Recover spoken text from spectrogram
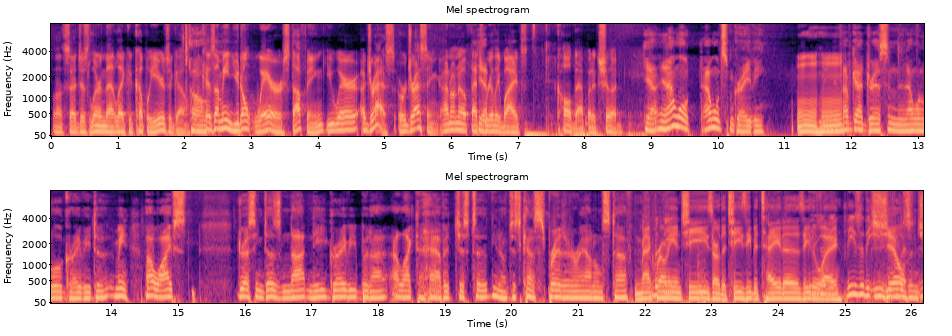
Well, so I just learned that like a couple years ago. Oh. Because I mean, you don't wear stuffing; you wear a dress or dressing. I don't know if that's Yep. really why it's called that, but it should. Yeah, and I want I want some gravy. Mm-hmm. If I've got dressing, then I want a little gravy to. I mean, my wife's dressing does not need gravy, but I, I like to have it just to you know just kind of spread it around on stuff. Macaroni and cheese or the cheesy potatoes. Either These are way, the- these are the easy Shells and questions.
